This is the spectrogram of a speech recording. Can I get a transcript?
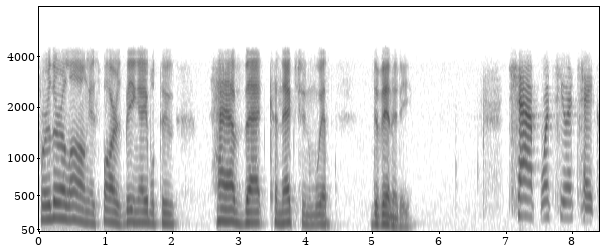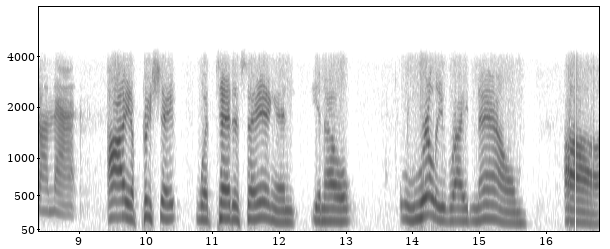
further along as far as being able to have that connection with divinity. Chap, what's your take on that? I appreciate what Ted is saying, and you know, really right now, uh,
